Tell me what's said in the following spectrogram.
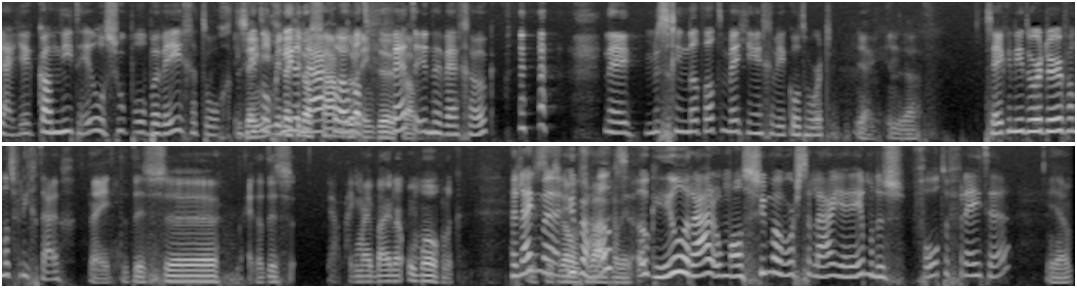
ja, je kan niet heel soepel bewegen, toch? Ik Er denk zit niet toch meer hier dat je en dan daar samen gewoon door wat één deur vet kan. in de weg ook. nee, misschien dat dat een beetje ingewikkeld wordt. Ja, inderdaad. Zeker niet door de deur van het vliegtuig. Nee, dat is, eh, nee, dat is, ja, lijkt mij bijna onmogelijk. Het lijkt Dus het is me wel een zwaar überhaupt gewicht. ook heel raar om als sumo-worstelaar je helemaal dus vol te vreten. Ja.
